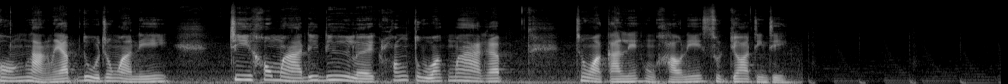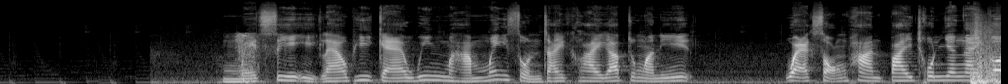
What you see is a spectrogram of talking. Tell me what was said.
กองหลังนะครับ ดูจังหวะนี้ จี้เข้ามาดื้อๆเลยคล่องตัวมากๆครับ จังหวะการเลี้ยงของเขานี่สุดยอดจริง ๆเมสซี่อีกแล้วพี่แกวิ่งมาไม่สนใจใครครับจังหวะนี้ แหวกสองผ่านไปชนยังไงก็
